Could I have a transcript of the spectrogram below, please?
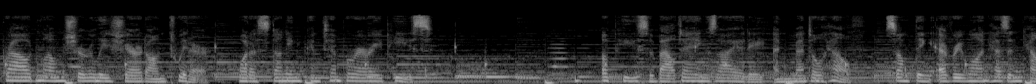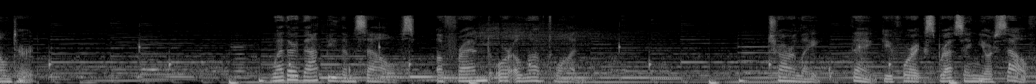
Proud mom Shirley shared on Twitter, what a stunning contemporary piece. A piece about anxiety and mental health, something everyone has encountered. Whether that be themselves, a friend or a loved one. Charli, thank you for expressing yourself,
